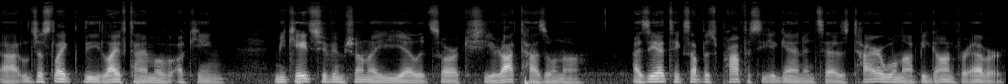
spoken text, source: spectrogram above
Uh, just like the lifetime of a king. Miket shivim shana yielitzar shirat hazona. Isaiah takes up his prophecy again and says, Tyre will not be gone forever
